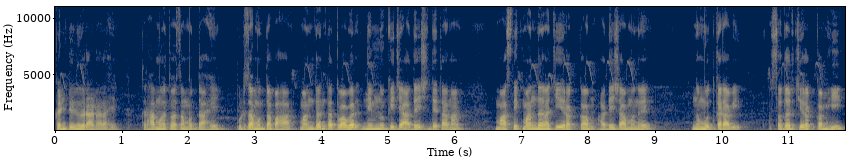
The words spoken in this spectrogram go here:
कंटिन्यू राहणार आहे. तर हा महत्त्वाचा मुद्दा आहे. पुढचा मुद्दा पहा. मानधन तत्वावर नेमणुकीचे आदेश देताना मासिक मानधनाची रक्कम आदेशामध्ये नमूद करावी. सदरची रक्कम ही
